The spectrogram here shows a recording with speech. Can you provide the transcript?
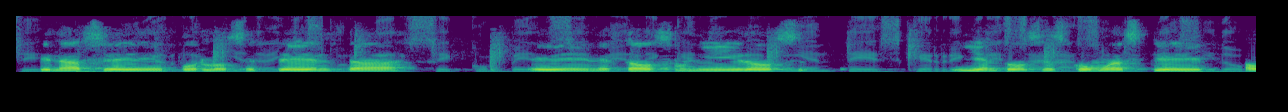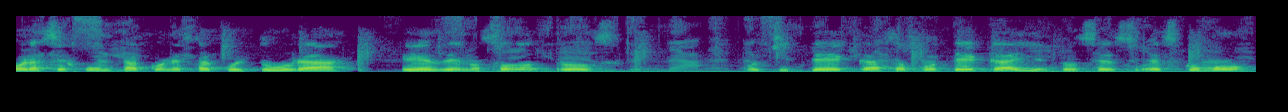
que nace por los 70 en Estados Unidos y entonces cómo es que ahora se junta con esta cultura que es de nosotros, Cochiteca, Zapoteca y entonces es como,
